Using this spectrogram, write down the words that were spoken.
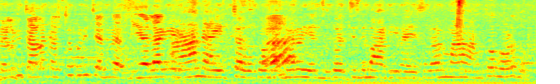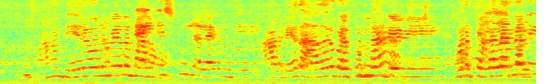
తెలుగు చాలా కష్టపడి చదివాను. మీ అలాగే ఆ, నైట్ చదువుకున్నారు ఎందుకు వచ్చింది మాకు ఈ వయసులో అని మనం అనుకోకూడదు. మనం వేరే వాళ్ళ మీద స్కూల్ అలాగే ఉంది వాళ్ళ మీద ఆధారపడకుండా మన పిల్లలన్నీ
